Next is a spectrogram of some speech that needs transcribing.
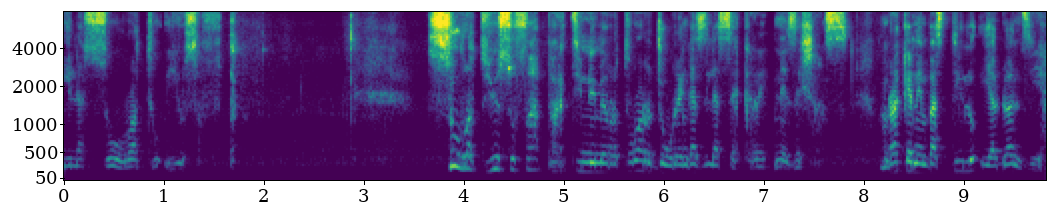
إلى سورة يوسف. surat yusufa parti numero 3 rjo urengazila sekre neze chance. mrakene mbastilo yadwanzia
